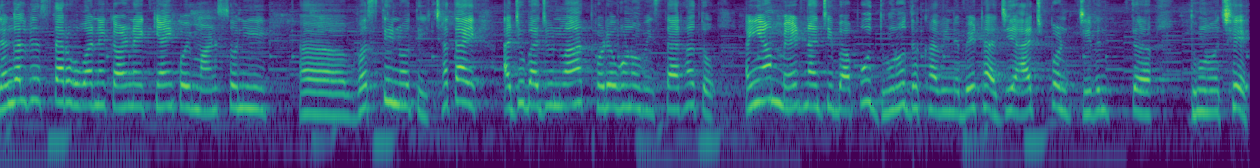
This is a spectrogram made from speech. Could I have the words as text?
જંગલ વિસ્તાર હોવાને કારણે ક્યાંય કોઈ માણસોની વસ્તી નહોતી. છતાંય આજુબાજુમાં થોડો ઘણો વિસ્તાર હતો. અહીંયા મેળનાથજી બાપુ ધૂણો ધખાવીને બેઠા, જે આજ પણ જીવંત ધૂણો છે.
